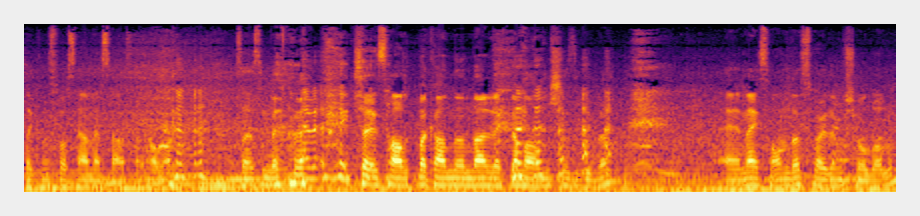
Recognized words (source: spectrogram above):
takın sosyal mesafe falan. Sanırsın benim Evet. şey Sağlık Bakanlığı'ndan reklam almışız gibi. Ee, neyse onu da söylemiş olalım.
